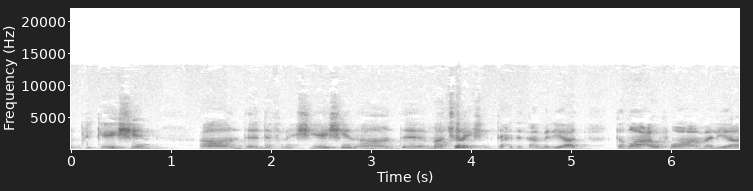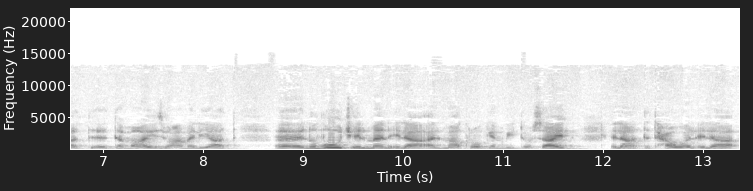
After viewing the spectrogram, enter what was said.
replication and differentiation and maturation. تحدث عمليات تضاعف وعمليات تمايز وعمليات نضوج المن إلى ال macrogametocyte إلى أن تتحول إلى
